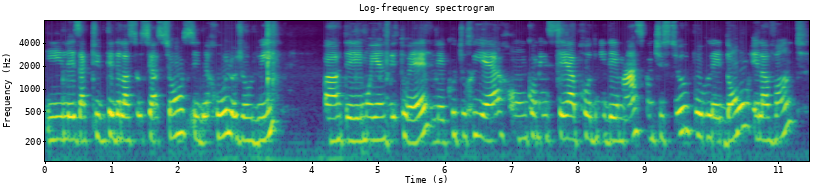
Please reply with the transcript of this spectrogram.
Et les activités de l'association se déroulent aujourd'hui par des moyens virtuels. Les couturières ont commencé à produire des masques en tissu pour les dons et la vente.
